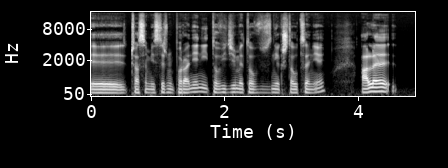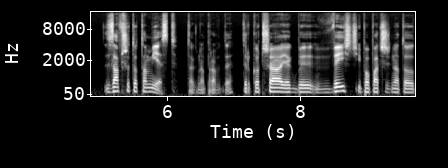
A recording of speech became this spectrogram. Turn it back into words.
y, czasem jesteśmy poranieni, to widzimy to w zniekształcenie, ale zawsze to tam jest tak naprawdę. Tylko trzeba jakby wyjść i popatrzeć na to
